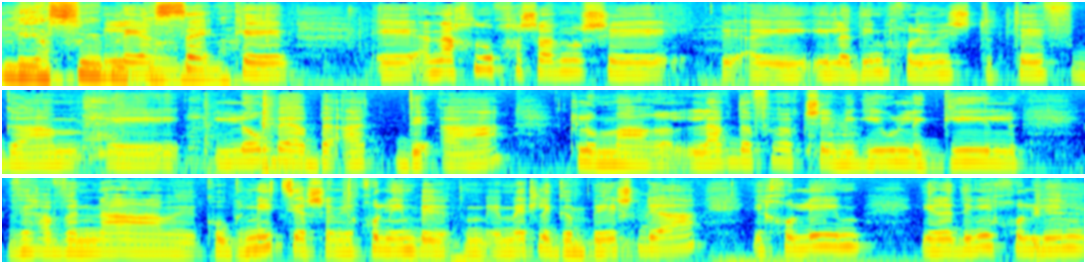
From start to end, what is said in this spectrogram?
ליישם את האמנה. כן. אנחנו חשבנו שילדים יכולים להשתתף גם לא בהבעת דעה, כלומר, לאו דווקא כשהם הגיעו לגיל והבנה, קוגניציה, שהם יכולים באמת לגבש דעה, יכולים, ילדים יכולים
